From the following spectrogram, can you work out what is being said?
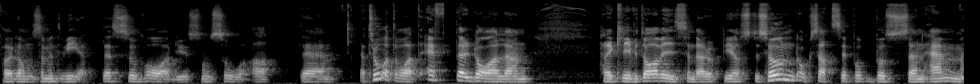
för de som inte vet det så var det ju som så att jag tror att det var att efter Dalen hade klivit av isen där uppe i Östersund och satt sig på bussen hem.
